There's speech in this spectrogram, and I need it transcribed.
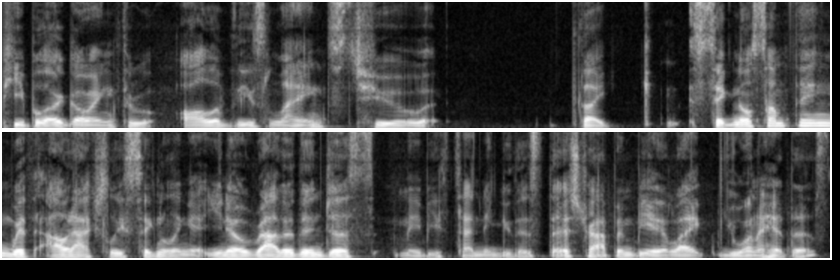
people are going through all of these lengths to like signal something without actually signaling it, you know, rather than just maybe sending you this thirst trap and being like, you want to hit this?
